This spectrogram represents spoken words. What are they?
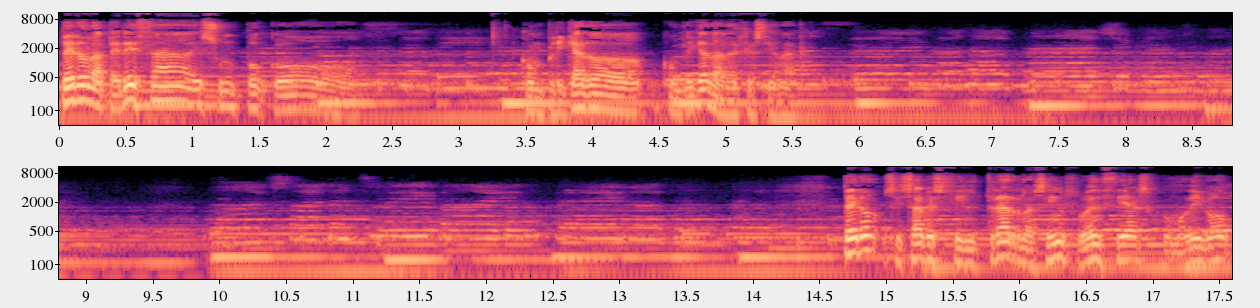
pero la pereza es un poco complicado, complicada de gestionar. Pero si sabes filtrar las influencias, como digo,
